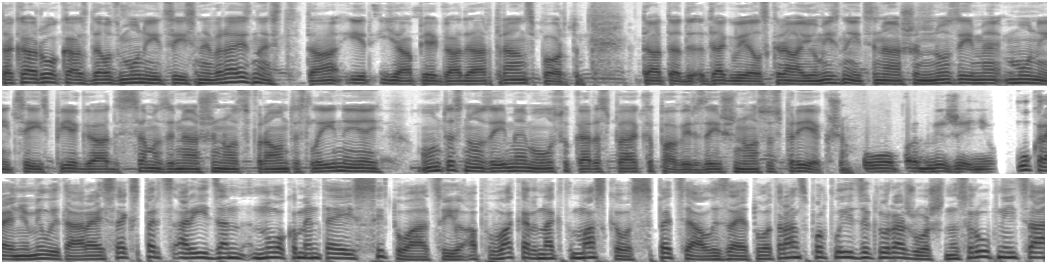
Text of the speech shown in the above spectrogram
Tā kā rokās daudz munīcijas nevar aiznest, tā ir jāpiegādā ar transportu. Tātad degvielas krājuma iznīcināšana nozīmē munīcijas piegādes samazināšanos frontes līnijai, un tas nozīmē mūsu karaspēka pavirzīšanos uz priekšu продвижению. Ukraiņu militārais eksperts arī dzen nokomentējis situāciju ap vakarnakt Maskavas specializēto transporta līdzekļu ražošanas rūpnīcā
